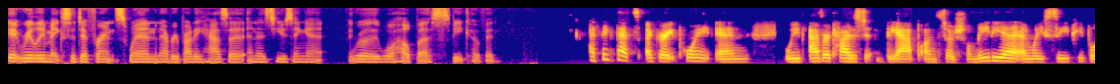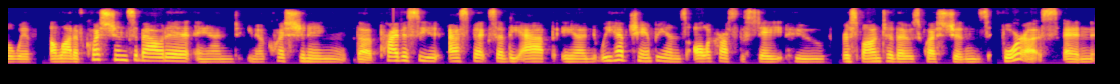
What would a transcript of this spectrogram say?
it really makes a difference when everybody has it and is using it. It really will help us beat COVID. I think that's a great point, and we've advertised the app on social media, and we see people with a lot of questions about it, and you know, questioning the privacy aspects of the app. And we have champions all across the state who respond to those questions for us, and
